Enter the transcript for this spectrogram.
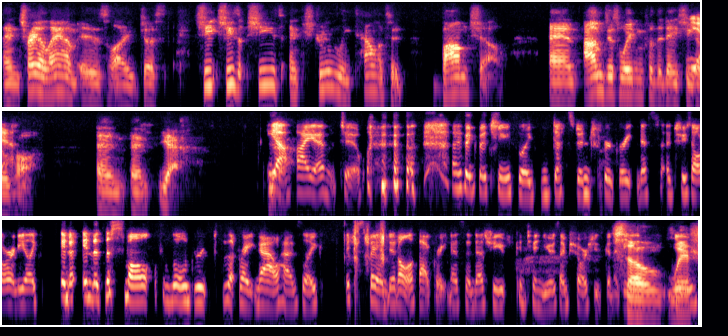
And Treya Lamb is like just she she's she's an extremely talented bombshell, and I'm just waiting for the day she yeah. goes off. And and yeah. Yeah, yeah I am too. I think that she's like destined for greatness, and she's already like in in the, the small little group that right now has like expanded all of that greatness and as she continues i'm sure she's going to be so with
